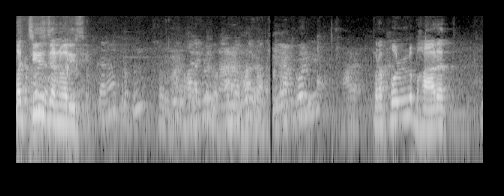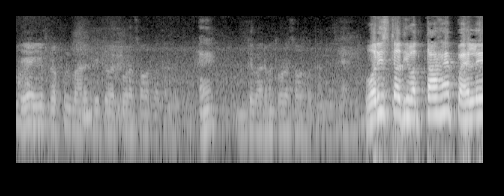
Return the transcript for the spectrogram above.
पच्चीस जनवरी से। प्रफुल्ल भारत। ये ये प्रफुल्ल भारत जी के बारे थोड़ा सा और बता दीजिए। हैं? उनके बारे में थोड़ा सा और बता दीजिए। वरिष्ठ अधिवक्ता हैं पहले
